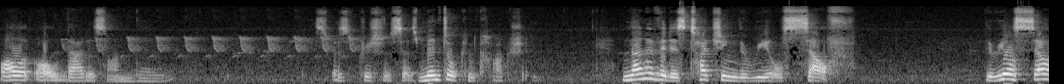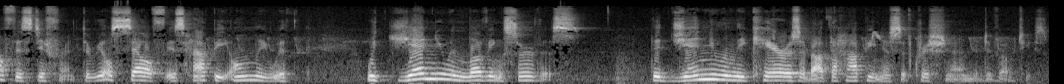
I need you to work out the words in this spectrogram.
All, all of that is on the, as Krishna says, mental concoction. None of it is touching the real self the real self is different. The real self is happy only with, with genuine loving service that genuinely cares about the happiness of Krishna and the devotees.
